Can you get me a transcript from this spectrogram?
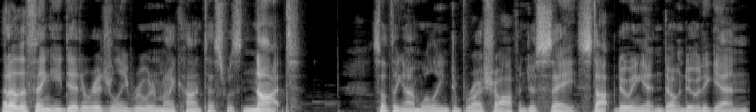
That other thing he did originally, ruining my contest, was not something I'm willing to brush off and just say, stop doing it and don't do it again.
